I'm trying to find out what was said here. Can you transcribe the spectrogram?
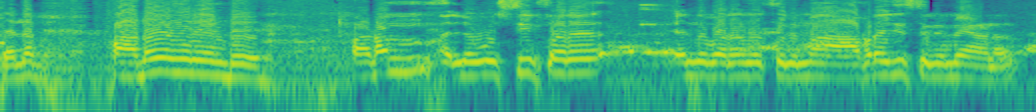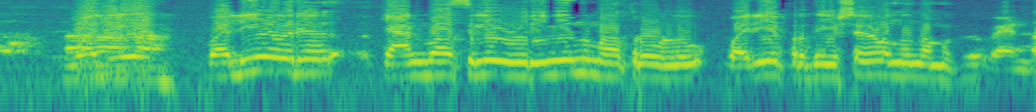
ചേട്ടാ പടം എങ്ങനെയുണ്ട്? പടം ലൂസിഫർ എന്ന് പറയുന്ന സിനിമ ആവറേജ് സിനിമയാണ്. വലിയ വലിയ ഒരു ക്യാൻവാസിൽ ഒരുങ്ങിയെന്ന് മാത്രമേ ഉള്ളൂ. വലിയ പ്രതീക്ഷകളൊന്നും നമുക്ക് വേണ്ട.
